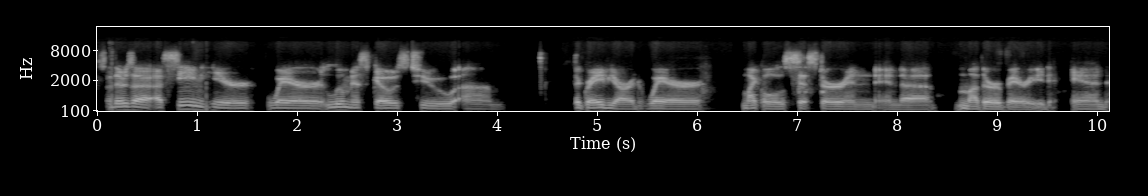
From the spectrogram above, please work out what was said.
so there's a, a scene here where loomis goes to um, the graveyard where michael's sister and and uh, mother are buried and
